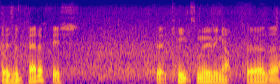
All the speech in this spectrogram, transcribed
There's a better fish that keeps moving up further.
